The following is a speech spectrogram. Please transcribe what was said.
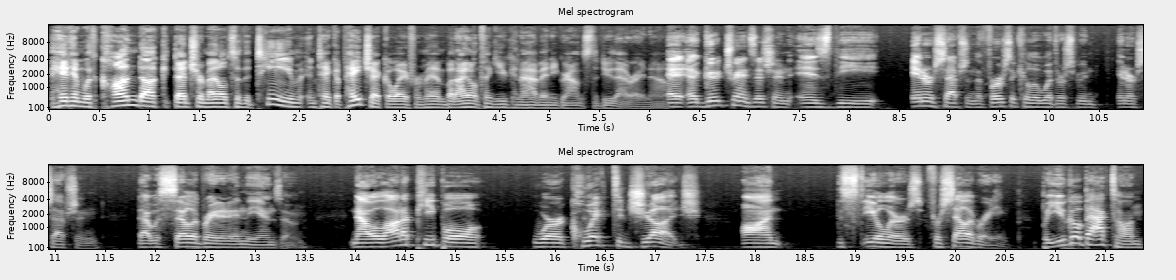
hit him with conduct detrimental to the team and take a paycheck away from him. But I don't think you can have any grounds to do that right now. A, a good transition is the interception, the first Ahkello Witherspoon interception that was celebrated in the end zone. Now, a lot of people were quick to judge on the Steelers for celebrating. But you go back, Tom,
